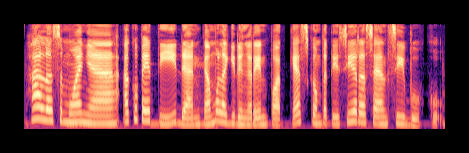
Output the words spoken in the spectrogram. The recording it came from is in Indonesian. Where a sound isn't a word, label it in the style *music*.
Halo semuanya, aku Peti dan kamu lagi dengerin podcast kompetisi resensi buku.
